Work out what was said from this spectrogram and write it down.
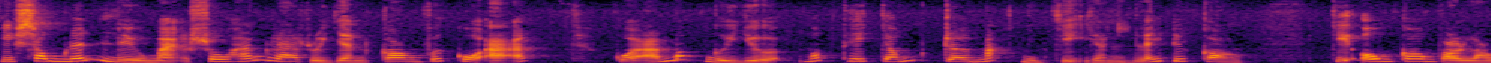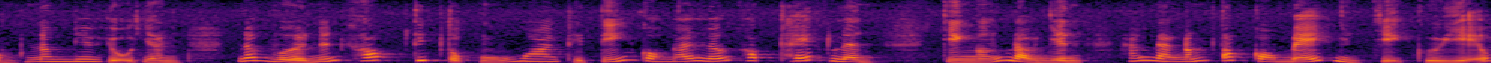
Chị xông đến liều mạng xô hắn ra rồi giành con với cô ả. Cô ả mất người dựa, mất thế chống, trơ mắt nhìn chị giành lấy đứa con. Chị ôm con vào lòng, nâng niu dỗ dành. Nó vừa nín khóc, tiếp tục ngủ ngoan thì tiếng con gái lớn khóc thét lên. Chị ngẩng đầu nhìn, hắn đang nắm tóc con bé nhìn chị cười dẻo.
